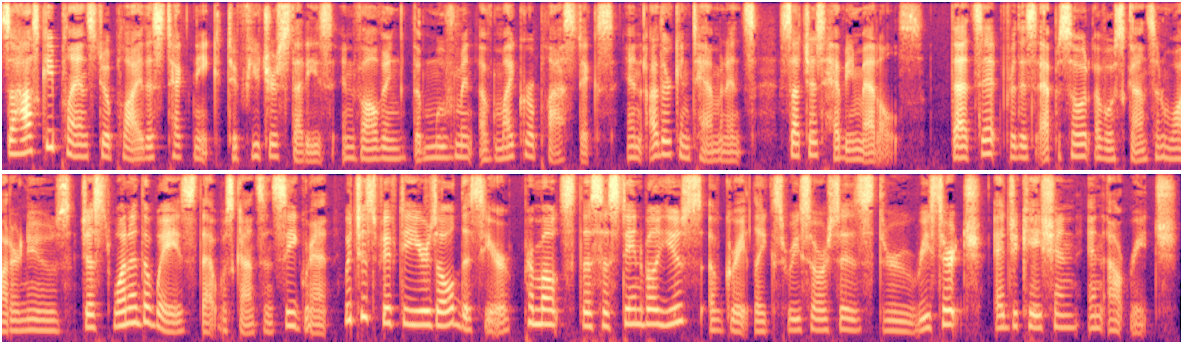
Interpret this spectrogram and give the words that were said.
Zahasky plans to apply this technique to future studies involving the movement of microplastics and other contaminants such as heavy metals. That's it for this episode of Wisconsin Water News. Just one of the ways that Wisconsin Sea Grant, which is 50 years old this year, promotes the sustainable use of Great Lakes resources through research, education, and outreach.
